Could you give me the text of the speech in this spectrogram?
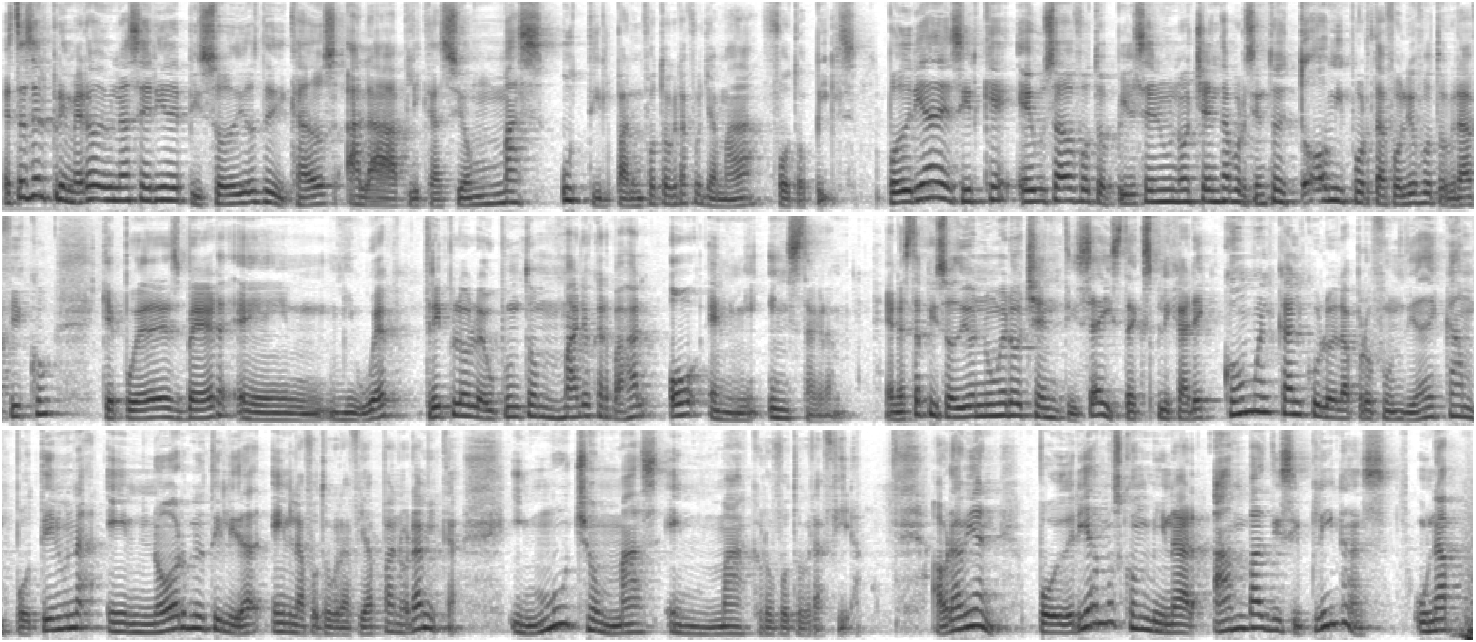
Este es el primero de una serie de episodios dedicados a la aplicación más útil para un fotógrafo llamada Photopills. Podría decir que he usado Photopills en un 80% de todo mi portafolio fotográfico que puedes ver en mi web www.mariocarvajal o en mi Instagram. En este episodio número 86 te explicaré cómo el cálculo de la profundidad de campo tiene una enorme utilidad en la fotografía panorámica y mucho más en macrofotografía. Ahora bien, ¿podríamos combinar ambas disciplinas? Una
